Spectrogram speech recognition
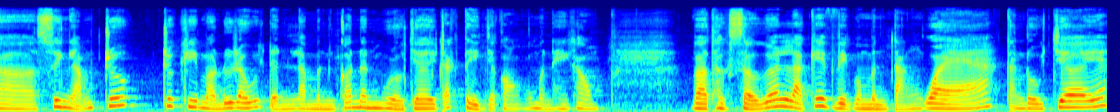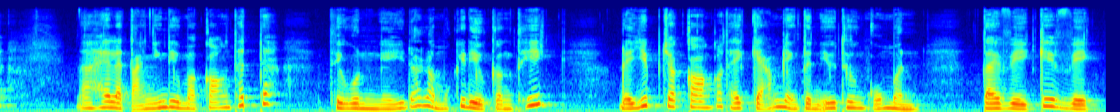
uh, suy ngẫm trước trước khi mà đưa ra quyết định là mình có nên mua đồ chơi đắt tiền cho con của mình hay không. Và thật sự là cái việc mà mình tặng quà tặng đồ chơi á À, hay là tặng những điều mà con thích á thì quỳnh nghĩ đó là một cái điều cần thiết để giúp cho con có thể cảm nhận tình yêu thương của mình. Tại vì cái việc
